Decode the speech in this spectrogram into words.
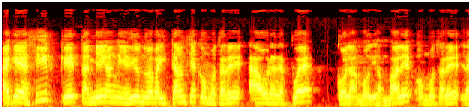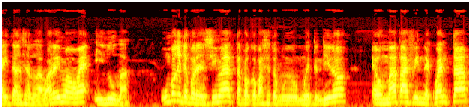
Hay que decir que también han añadido nuevas instancias, como mostraré ahora después, con la Modian, ¿vale? Os mostraré la instancia nueva. Ahora mismo vamos a ver Iluma. Un poquito por encima, tampoco va a ser todo muy, muy entendido. Es un mapa a fin de cuentas.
